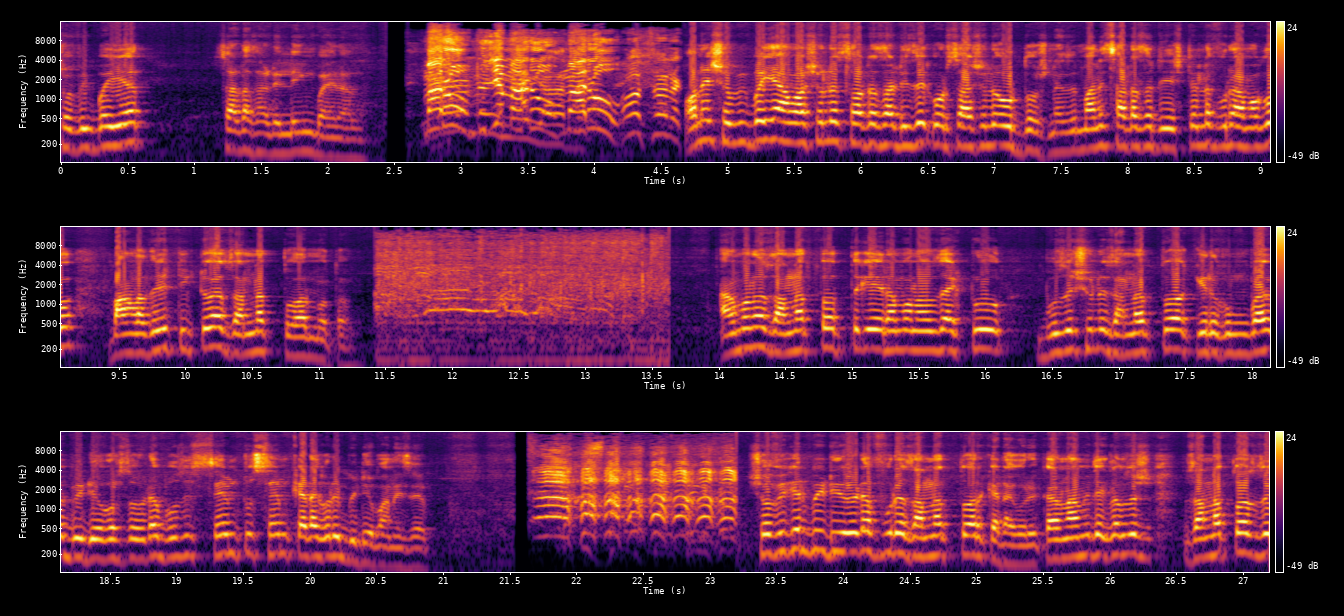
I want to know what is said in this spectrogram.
শফিক ভাইয়ার ছাটাছাটি লিঙ্ক ভাইরাল অনেক শফিক ভাইয়া আমার আসলে ছাটাছাটি যে করছে আসলে ওর দোষ না মানে ছাটাছাটি স্টাইলটা পুরো আমাকে বাংলাদেশের টিকটক আর জান্নাত তোয়ার মতো। আমার মনে হয় জান্নাত তোয়ার থেকে এরা মনে হয় যে একটু বুঝে শুনে জান্নাত তোয়া কীরকম ভাবে ভিডিও করছে, ওটা বুঝে same to same category video বানিয়েছে। শফিকের ভিডিও এটা পুরো জান্নাত তোয়ার ক্যাটাগরি কারণ আমি দেখলাম যে জান্নাত তোয়ার যে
